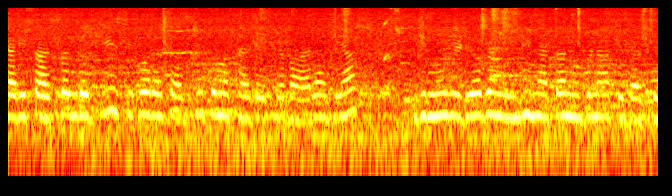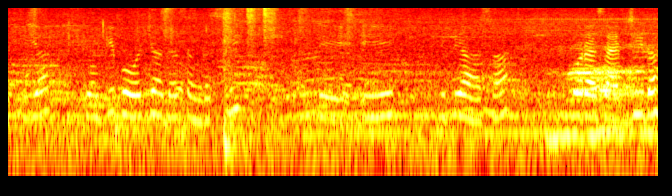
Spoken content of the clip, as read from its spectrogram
ਪਿਆਰੀ ਸਾਧ ਸੰਗਤ ਜੀ ਅਸੀਂ ਘੋੜਾ ਸਾਹਿਬ ਜੀ ਤੋਂ ਮੱਥਾ ਟੇਕ ਕੇ ਬਾਹਰ ਆ ਗਿਆ ਜਿੰਨੀ ਵੀਡੀਓ ਬਣੀ ਸੀ, ਮੈਂ ਤੁਹਾਨੂੰ ਬਣਾ ਕੇ ਦੱਸ ਦਿੱਤੀ ਆ, ਕਿਉਂਕਿ ਬਹੁਤ ਜ਼ਿਆਦਾ ਸੰਗਤ ਸੀ ਤੇ ਇਹ ਇਤਿਹਾਸ ਆ ਘੋੜਾ ਸਾਹਿਬ ਜੀ ਦਾ।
